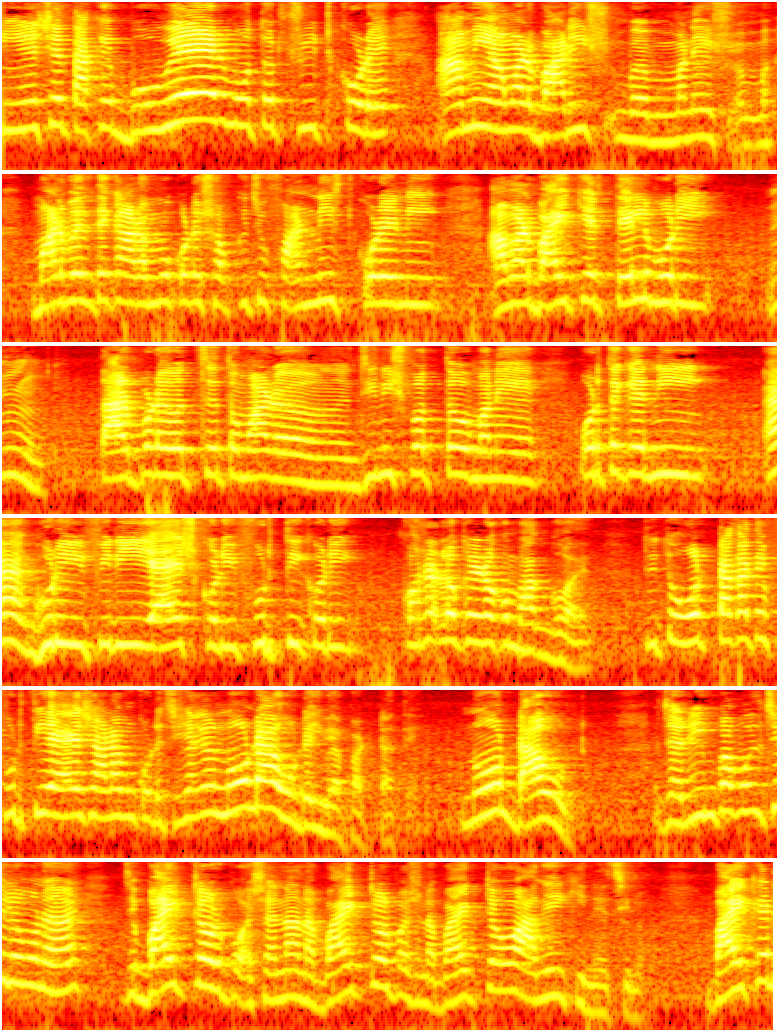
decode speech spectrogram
নিয়ে এসে তাকে বউয়ের মতো ট্রিট করে আমি আমার বাড়ি মানে মার্বেল থেকে আরম্ভ করে সব কিছু ফার্নিশড করে নিই, আমার বাইকের তেল ভরি তারপরে হচ্ছে তোমার জিনিসপত্র মানে ওর থেকে নিই হ্যাঁ ঘুরি, ফিরি, অ্যাশ করি, ফুর্তি করি, কটা লোকের এরকম ভাগ্য হয়? তুই তো ওর টাকাতে ফুর্তি, অ্যাশ, আরাম করেছিস। একদম নো ডাউট এই ব্যাপারটাতে। নো ডাউট আচ্ছা রিম্পা বলছিল মনে হয় যে বাইকটা ওর পয়সা, না না বাইকটা ওর পয়সা না বাইকটা ও আগেই কিনেছিল। বাইকের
